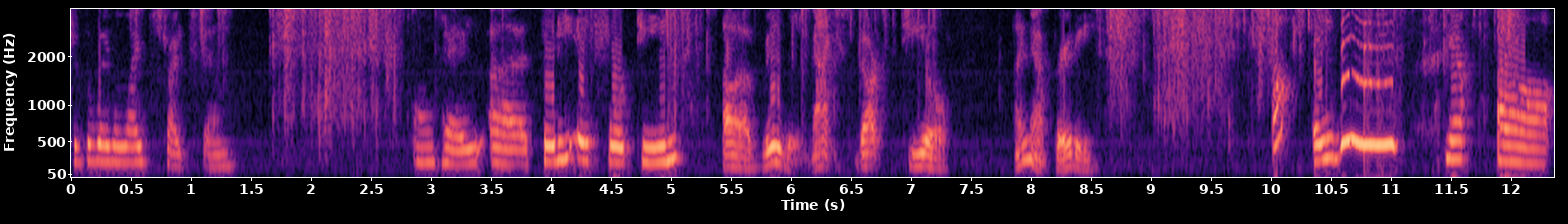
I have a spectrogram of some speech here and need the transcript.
the way the light strikes them. Okay, uh, 3814, uh, really nice dark teal. I'm not pretty. Oh, AB. Now, uh,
